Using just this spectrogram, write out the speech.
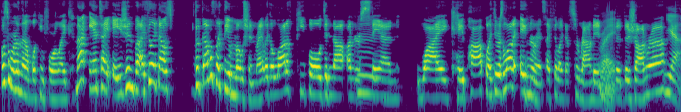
what's the word that I'm looking for like not anti-Asian but I feel like that was that that was like the emotion right like a lot of people did not understand why K-pop like there was a lot of ignorance I feel like that surrounded Right. the, the genre Yeah.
